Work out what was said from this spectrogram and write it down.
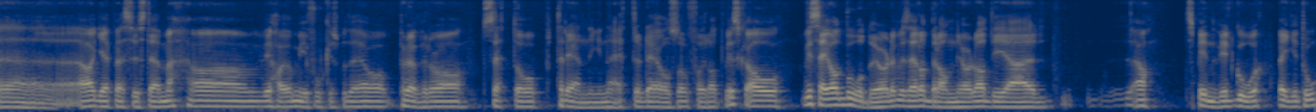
ja, GPS-systemet. Og vi har jo mye fokus på det og prøver å sette opp treningene etter det også for at vi skal Vi ser jo at Bodø gjør det, vi ser at Brann gjør det, og de er ja, spinnvilt gode, begge to.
